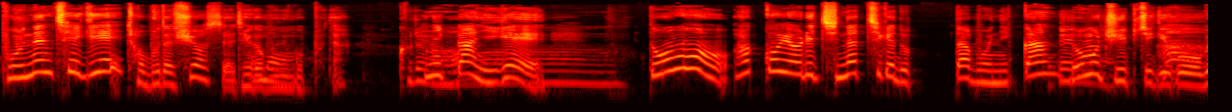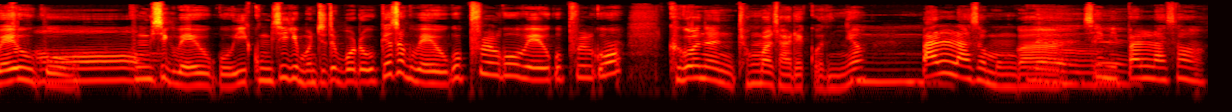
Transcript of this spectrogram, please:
보는 책이 저보다 쉬웠어요. 제가 어머. 보는 것보다. 그래요. 그러니까 이게 아. 너무 학구열이 지나치게 높다 보니까 네. 너무 주입식이고 외우고 어. 공식 외우고 이 공식이 뭔지도 모르고 계속 외우고 풀고 외우고 풀고 그거는 정말 잘했거든요. 음. 빨라서 뭔가 네, 셈이 네. 빨라서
